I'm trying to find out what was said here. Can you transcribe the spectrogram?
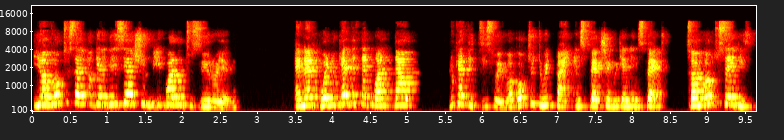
you are going to say, okay, this here should be equal to zero here. And then when you get the third one, now look at it this way. We're going to do it by inspection. We can inspect. So I'm going to say this.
